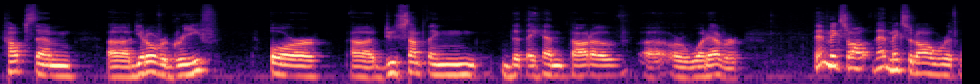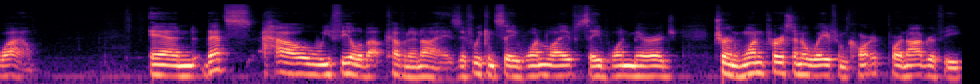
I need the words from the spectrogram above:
helps them uh, get over grief, or uh, do something that they hadn't thought of, uh, or whatever, that makes all that makes it all worthwhile. And that's how we feel about Covenant Eyes. If we can save one life, save one marriage, turn one person away from pornography,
